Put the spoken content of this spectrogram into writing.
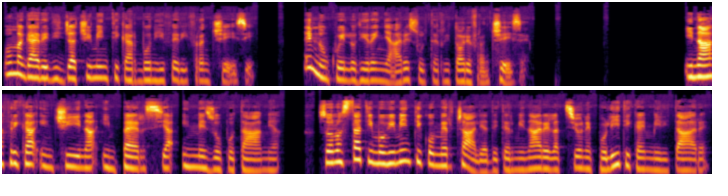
o magari di giacimenti carboniferi francesi, e non quello di regnare sul territorio francese. In Africa, in Cina, in Persia, in Mesopotamia sono stati i movimenti commerciali a determinare l'azione politica e militare.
